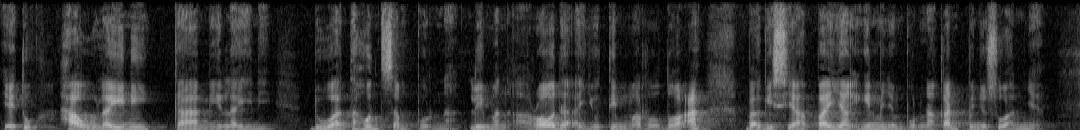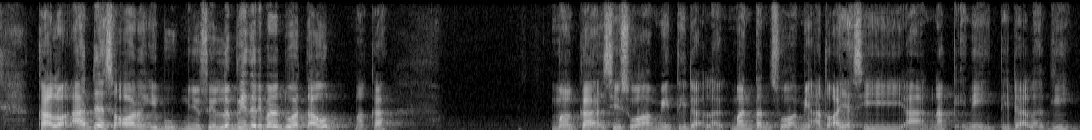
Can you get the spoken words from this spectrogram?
yaitu haulaini kamilaini dua tahun sempurna. Liman aroda ayutim marrodo'ah bagi siapa yang ingin menyempurnakan penyusuannya. Kalau ada seorang ibu menyusui lebih daripada dua tahun, maka maka si suami tidak mantan suami atau ayah si anak ini tidak lagi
